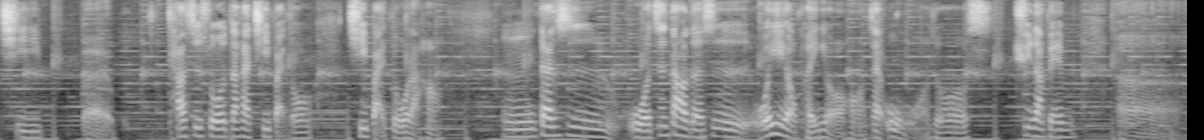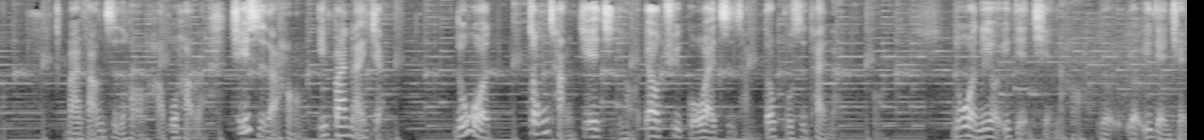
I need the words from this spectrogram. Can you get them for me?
七，呃，他是说大概七百多，七百多了哈。嗯，但是我知道的是，我也有朋友哈、哦、在问我说，去那边呃买房子哈、哦、好不好了？其实的哈，一般来讲，如果中产阶级哈要去国外置产，都不是太难。如果你有一点钱哈，有有一点钱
